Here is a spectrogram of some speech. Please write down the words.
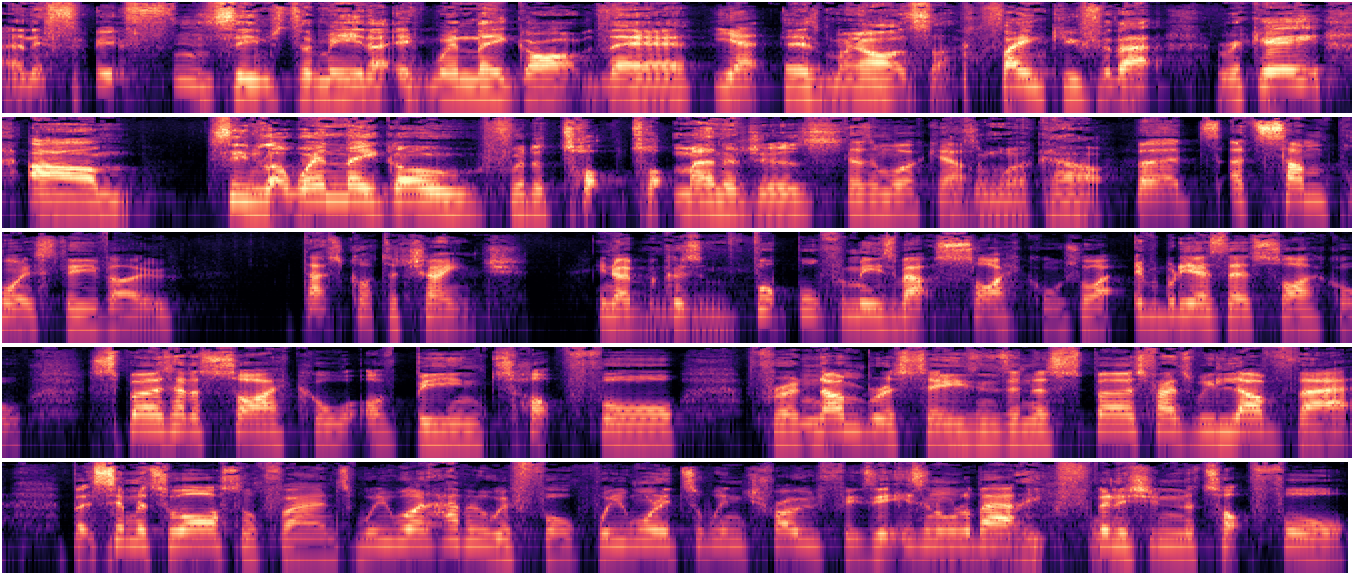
And if it seems to me that if when they go up there, Hmm. Yeah. here's my answer. Thank you for that, Ricky. Um, seems like when they go for the top top managers, Doesn't work out. Doesn't work out. But at, at some point, Steve O, that's got to change. You know, because Mm. football for me is about cycles, right? Everybody has their cycle. Spurs had a cycle of being top four for a number of seasons, and as Spurs fans, we love that. But similar to Arsenal fans, we weren't happy with fourth. We wanted to win trophies. It isn't all about football. finishing in the top four.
